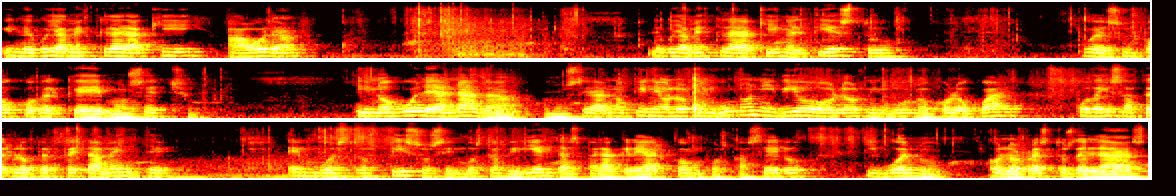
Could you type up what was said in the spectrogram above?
y le voy a mezclar aquí ahora. Le voy a mezclar aquí en el tiesto pues un poco del que hemos hecho. Y no huele a nada, o sea, no tiene olor ninguno ni dio olor ninguno, con lo cual podéis hacerlo perfectamente en vuestros pisos, en vuestras viviendas para crear compost casero y bueno, con los restos de las,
